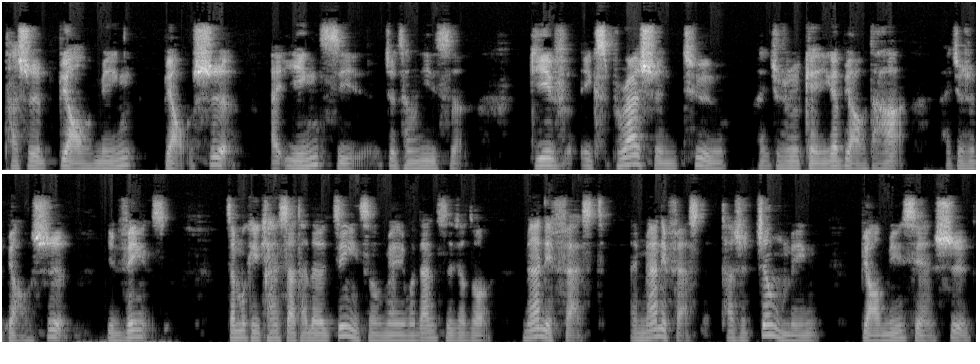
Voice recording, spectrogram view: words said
它是表明、表示。哎，引起这层意思，give expression to，哎，就是给一个表达，哎，就是表示，evince，咱们可以看一下它的近义词后面有个单词叫做 manifest，哎，manifest 它是证明、表明、显示。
